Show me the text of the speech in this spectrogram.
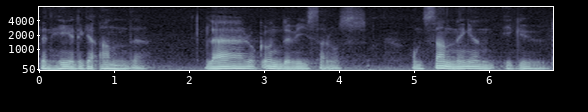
Den heliga Ande lär och undervisar oss om sanningen i Gud.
